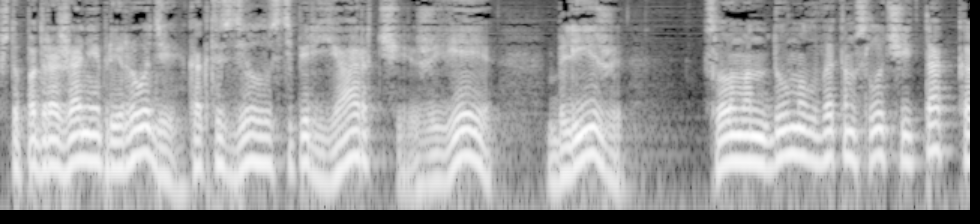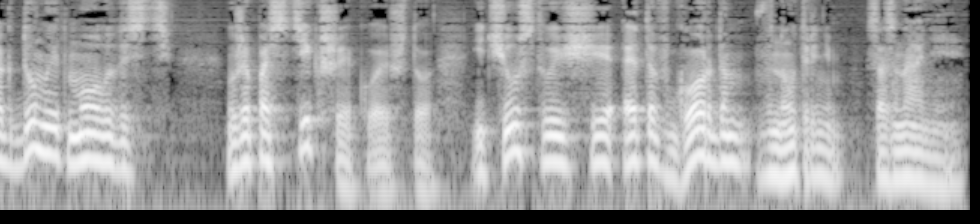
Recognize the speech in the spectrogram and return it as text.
что подражание природе как-то сделалось теперь ярче, живее, ближе. Словом, он думал в этом случае так, как думает молодость, уже постигшая кое-что и чувствующая это в гордом внутреннем сознании.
